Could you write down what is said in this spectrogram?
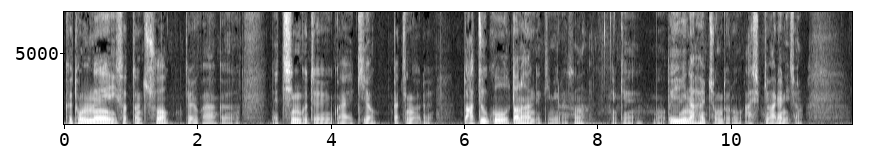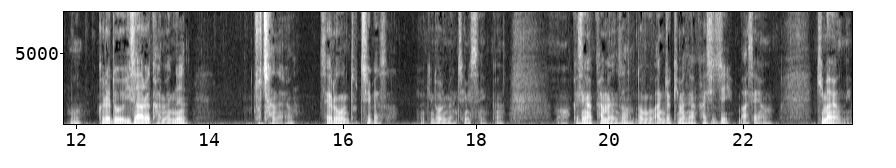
그 동네에 있었던 추억들과 그 내 친구들과의 기억 같은 거를 놔두고 떠나는 느낌이라서 이렇게 뭐 의인화 할 정도로 아쉽기 마련이죠. 뭐 그래도 이사를 가면은 좋잖아요. 새로운 집에서 이렇게 놀면 재밌으니까 뭐 그 생각하면서 너무 안 좋게만 생각하시지 마세요. 김하영님.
